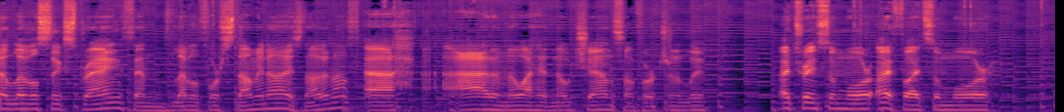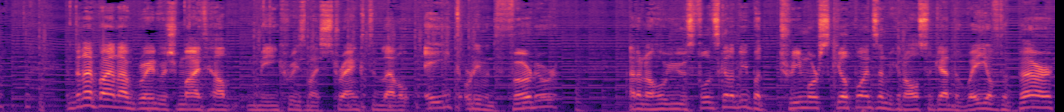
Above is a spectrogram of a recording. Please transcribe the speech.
Out level 6 strength and level 4 stamina is not enough? Uh, I don't know, I had no chance unfortunately. I train some more, I fight some more. And then I buy an upgrade which might help me increase my strength to level 8 or even further. I don't know how useful it's gonna be, but 3 more skill points and we can also get the Way of the Bear.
